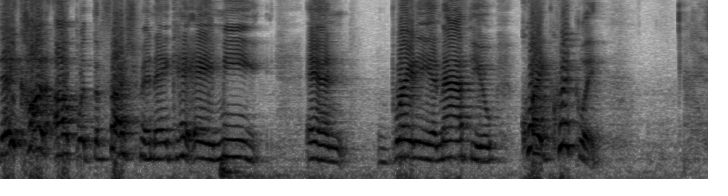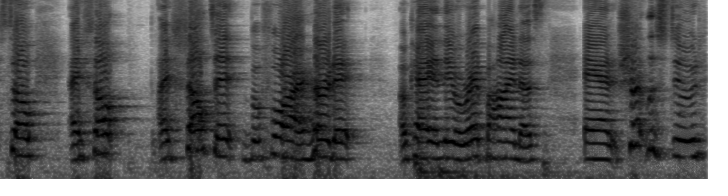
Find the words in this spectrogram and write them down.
they caught up with the freshmen, aka me and Brady and Matthew, quite quickly. So I felt I felt it before I heard it. Okay, and they were right behind us. And shirtless dude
